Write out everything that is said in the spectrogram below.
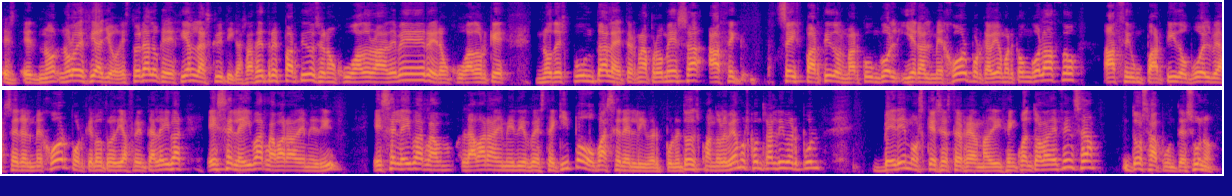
eh, no, lo decía yo, esto era lo que decían las críticas. Hace tres partidos era un jugador a deber, era un jugador que no despunta, la eterna promesa. Hace seis partidos marcó un gol y era el mejor porque había marcado un golazo. Hace un partido vuelve a ser el mejor porque el otro día frente a Leibar. ¿Es el Eibar la vara de medir? ¿Es el Eibar la, la, vara de medir de este equipo o va a ser el Liverpool? Entonces, cuando le veamos contra el Liverpool, veremos qué es este Real Madrid. En cuanto a la defensa, dos apuntes. Uno,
